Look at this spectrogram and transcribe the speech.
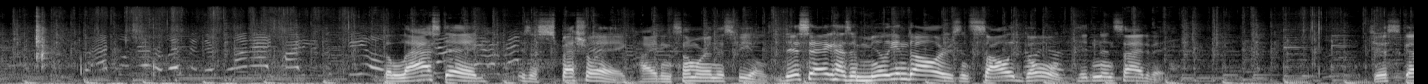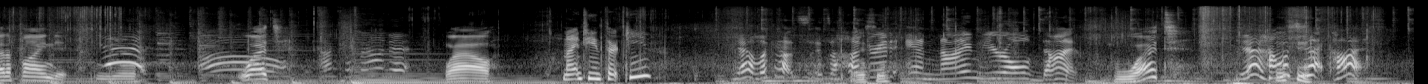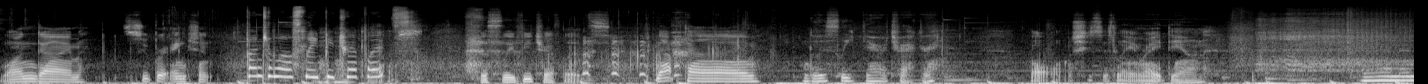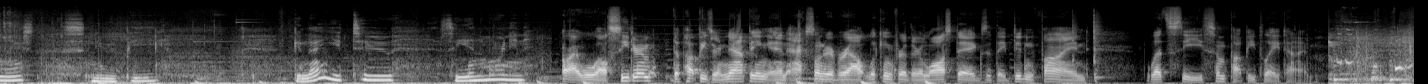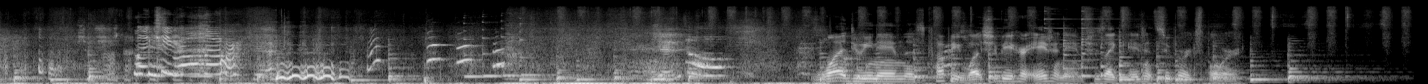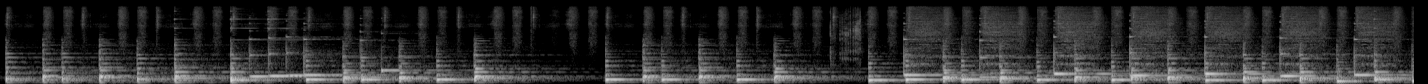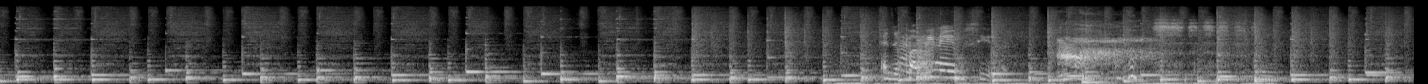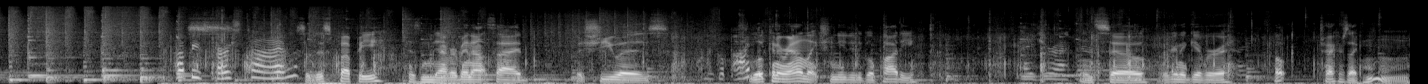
excellent, River. Listen, there's one egg hiding in this field. The last egg is a special egg hiding somewhere in this field. This egg has a million dollars in solid gold hidden inside of it. Just gotta find it. You- Oh, What? Axel found it. Wow. 1913? Yeah, look how it's, it's a 109 year old dime. What? Yeah. How much see. does that cost? One dime. Super ancient. Bunch of little sleepy triplets. The sleepy triplets. Nap time. Go to sleep there, Tracker. Oh, she's just laying right down. And then there's Snoopy. Good night, you two. See you in the morning. All right, well, while Cedar and the puppies are napping and Axel and River out looking for their lost eggs that they didn't find, let's see some puppy playtime. Look, she rolled over. What do we name this puppy? What should be her agent name? She's like Agent Super Explorer. Puppy's first time. So this puppy has never been outside, but she was looking around like she needed to go potty. And so we're gonna give her a. Oh, Tracker's like, hmm.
